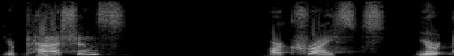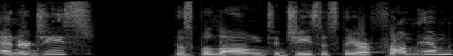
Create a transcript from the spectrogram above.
Your passions are Christ's. Your energies, those belong to Jesus. They are from Him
